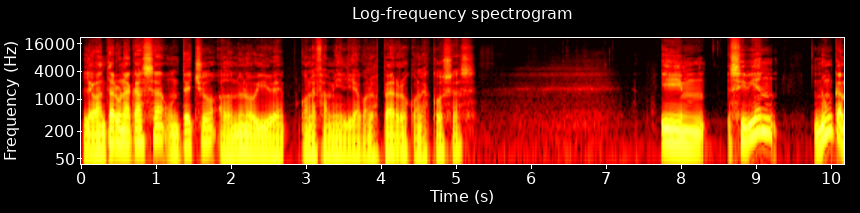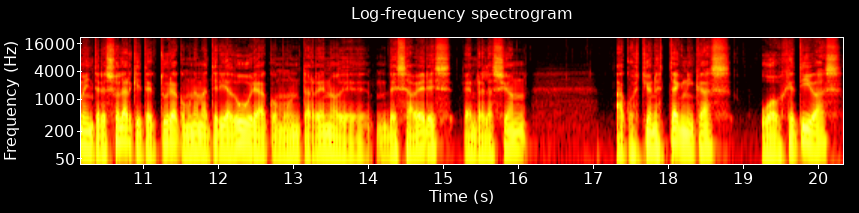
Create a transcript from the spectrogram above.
Levantar una casa, un techo a donde uno vive, con la familia, con los perros, con las cosas. Y mm, si bien nunca me interesó la arquitectura como una materia dura, como un terreno de, de saberes en relación a cuestiones técnicas u objetivas,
